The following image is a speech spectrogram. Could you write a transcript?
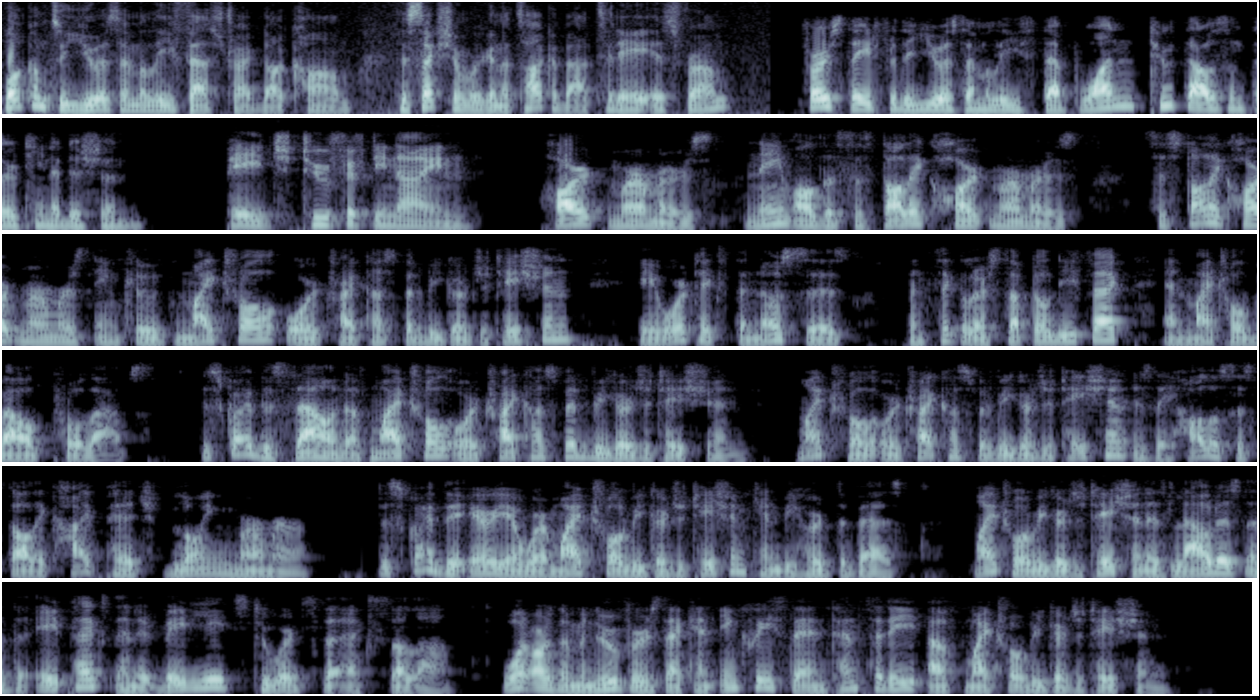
Welcome to USMLEFasttrack.com. The section we're going to talk about today is from First Aid for the USMLE Step 1 2013 edition. Page 259. Heart murmurs. Name all the systolic heart murmurs. Systolic heart murmurs include mitral or tricuspid regurgitation, aortic stenosis, ventricular septal defect, and mitral valve prolapse. Describe the sound of mitral or tricuspid regurgitation. Mitral or tricuspid regurgitation is a holosystolic, high-pitched blowing murmur. Describe the area where mitral regurgitation can be heard the best. Mitral regurgitation is loudest at the apex and it radiates towards the axilla. What are the maneuvers that can increase the intensity of mitral regurgitation?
